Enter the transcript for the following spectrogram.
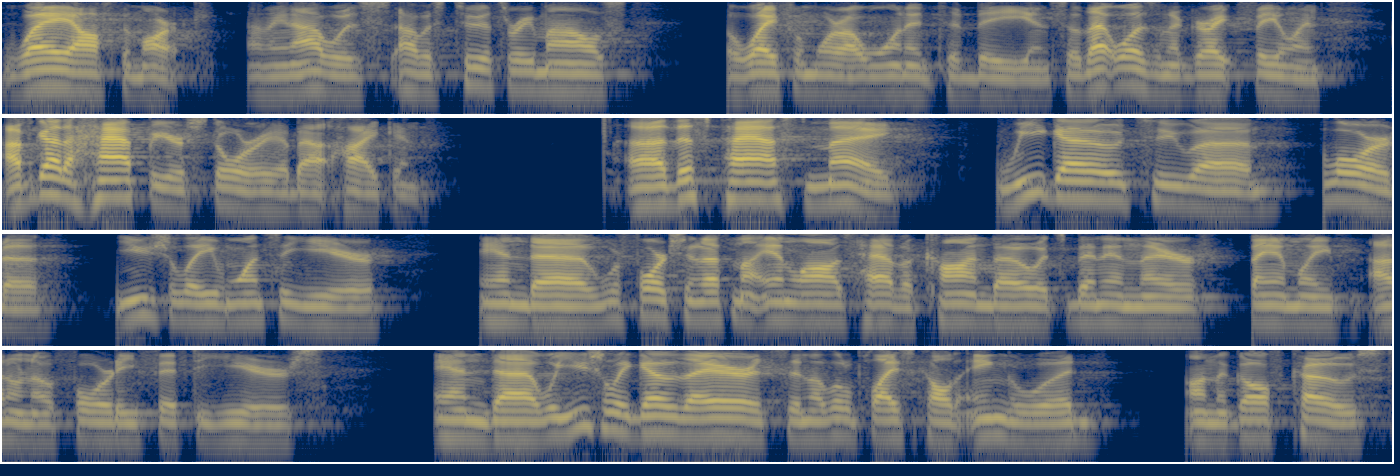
way off the mark. I mean i was i was two or three miles away from where i wanted to be and so that wasn't a great feeling. I've got a happier story about hiking. Uh, this past May, we go to uh, Florida usually once a year, and uh, we're fortunate enough my in laws have a condo. It's been in their family, I don't know, 40, 50 years. And uh, we usually go there. It's in a little place called Englewood on the Gulf Coast.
